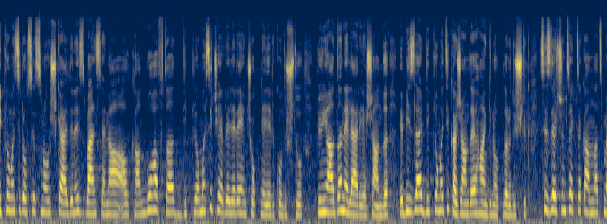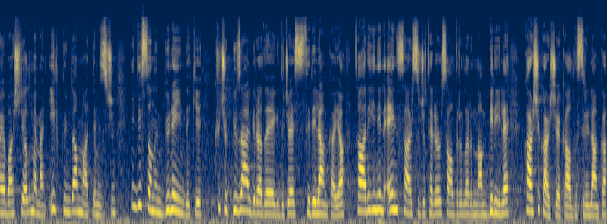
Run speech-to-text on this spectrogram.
Diplomasi dosyasına hoş geldiniz. Ben Sena Alkan. Bu hafta diplomasi çevreleri en çok neleri konuştu, dünyada neler yaşandı ve bizler diplomatik ajandaya hangi notları düştük? Sizler için tek tek anlatmaya başlayalım. Hemen ilk gündem maddemiz için Hindistan'ın güneyindeki küçük güzel bir adaya gideceğiz Sri Lanka'ya. Tarihinin en sarsıcı terör saldırılarından biriyle karşı karşıya kaldı Sri Lanka.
